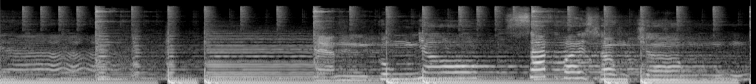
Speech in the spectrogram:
nhà hẹn cùng nhau sát vai sông chồng.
